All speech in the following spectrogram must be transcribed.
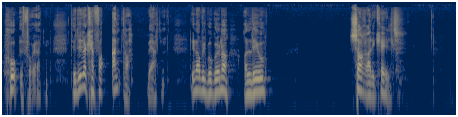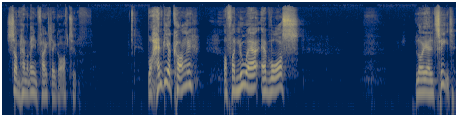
håbet for verden. Det er det, der kan forandre verden. Det er, når vi begynder at leve så radikalt, som han rent faktisk lægger op til. Hvor han bliver konge, og fra nu er, er vores loyalitet,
